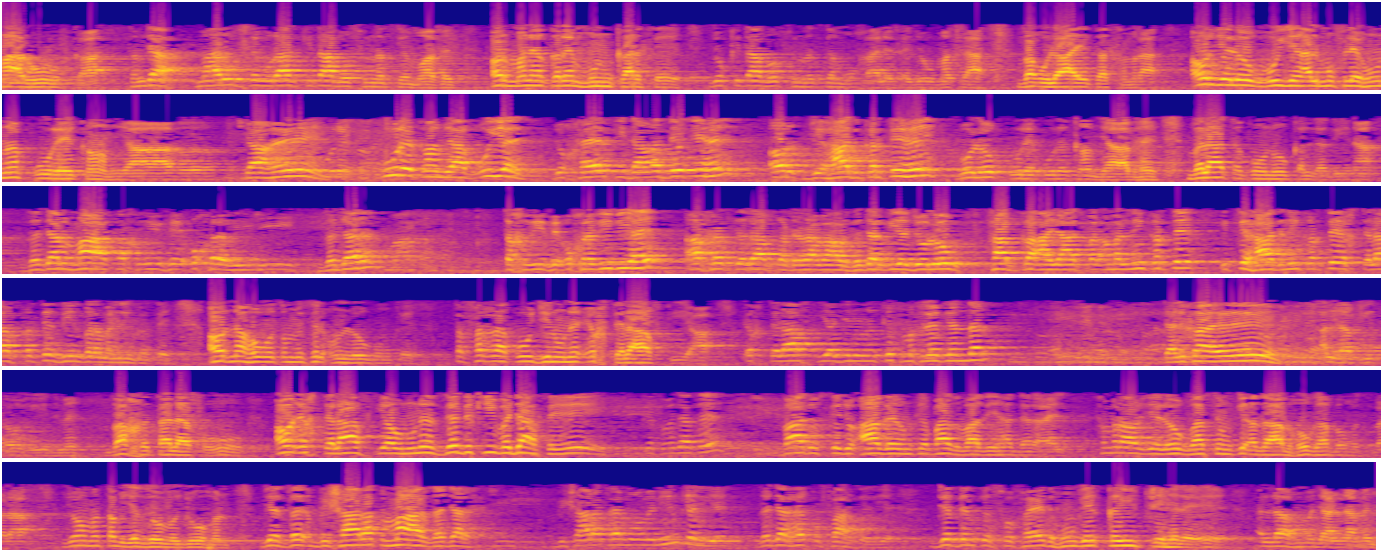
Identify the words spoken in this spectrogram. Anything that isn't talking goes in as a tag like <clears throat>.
معروف کا۔ سمجھا؟ معروف سے مراد کتاب و سنت کے موافق۔ اور منع کریں منکر سے جو کتاب و سنت کا مخالف ہے جو مسئلہ۔ و الائے کا سمرا اور یہ لوگ وہی ہیں المفل ہونا پورے کامیاب۔ کیا ہیں؟ پورے کامیاب۔ ہیں جو خیر کی دعوت دیتے ہیں اور جہاد کرتے ہیں۔ وہ لوگ پورے پورے کامیاب ہیں۔ بلا تکون کل دینا زجر ماں تخویف اخروی. زجر تخویف اخروی بھی ہے، آخرت کے عذاب کا ڈراوا اور زجر بھی ہے۔ جو لوگ سابقہ آیات پر عمل نہیں کرتے، اتحاد نہیں کرتے، اختلاف کرتے، دین پر عمل نہیں کرتے۔ اور نہ ہو وہ تم مثل ان لوگوں کے۔ تفرقو جنہوں نے اختلاف کیا۔ اختلاف کیا جنہوں نے کس مسئلے کے اندر؟ کیا لکھا ہے؟ اللہ کی توحید میں۔ وقت اور اختلاف کیا انہوں نے ضد کی وجہ سے۔ کس وجہ سے؟ بعد اس کے جو آ گئے، ان کے پاس واضح دلائل۔ ہمرا اور یہ لوگ بات سے ان کی عذاب ہوگا بہت بڑا۔ جو مطلب یزو وجوہن یہ بشارت ما زجر ہے۔ بشارت ہے مومنین کے لیے، زجر ہے کفار کے لیے۔ جس دن کے سفید ہوں گے کئی چہرے۔ اللہ جاننا میں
